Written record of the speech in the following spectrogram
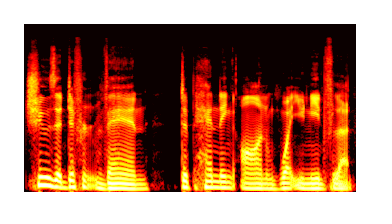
choose a different van depending on what you need for that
